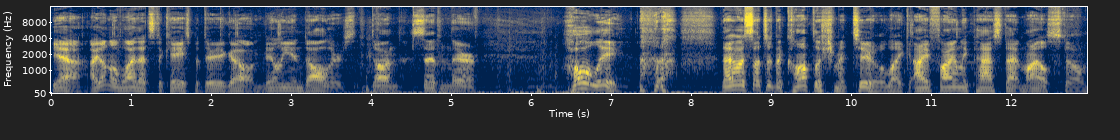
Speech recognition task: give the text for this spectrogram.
Yeah, I don't know why that's the case, but there you go. A million dollars. Done. Said Sitting there. Holy! that was such an accomplishment, too. Like, I finally passed that milestone.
